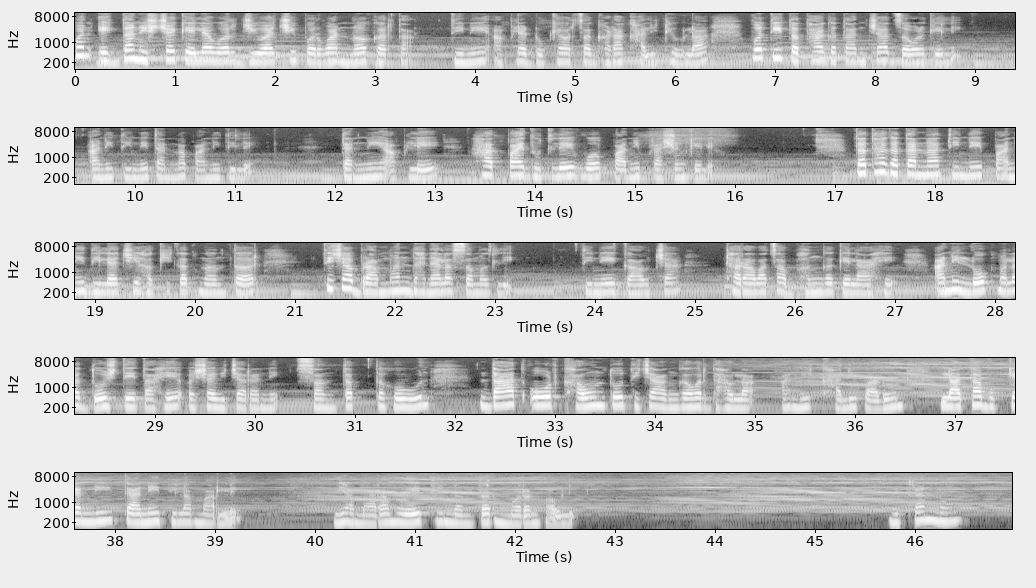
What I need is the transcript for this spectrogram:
पण एकदा निश्चय केल्यावर जीवाची पर्वा न करता तिने आपल्या डोक्यावरचा घडा खाली ठेवला व ती तथागतांच्या जवळ गेली आणि तिने त्यांना पाणी दिले. त्यांनी आपले हातपाय धुतले व पाणी प्राशन केले. तथागतांना तिने पाणी दिल्याची हकीकत नंतर तिच्या ब्राह्मण धन्याला समजली. तिने गावच्या ठरावाचा भंग केला आहे आणि लोक मला दोष देत आहे अशा विचाराने संतप्त होऊन दात ओठ खाऊन तो तिच्या अंगावर धावला आणि खाली पाडून लाथाबुक्क्यांनी त्याने तिला मारले. या मारामुळे ती नंतर मरण पावली. मित्रांनो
